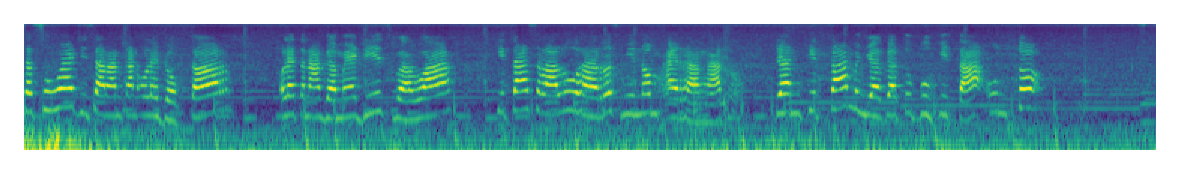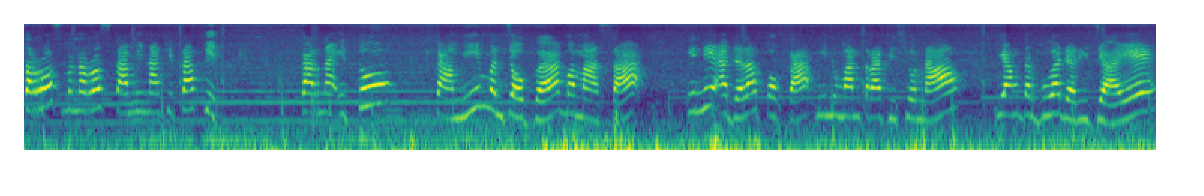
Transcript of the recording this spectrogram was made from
sesuai disarankan oleh dokter oleh tenaga medis bahwa kita selalu harus minum air hangat dan kita menjaga tubuh kita untuk terus menerus stamina kita fit. Karena itu kami mencoba memasak ini adalah poka minuman tradisional yang terbuat dari jahe,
